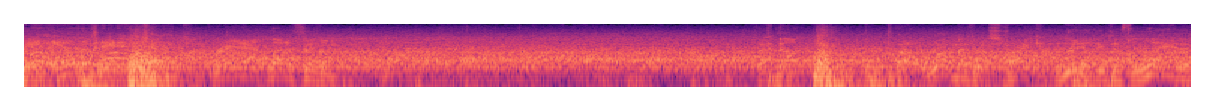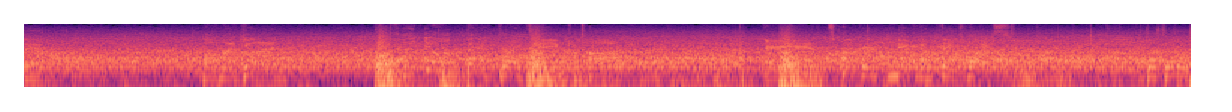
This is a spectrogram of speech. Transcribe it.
been eliminated. Great athleticism. Setting up. A well-measured strike. Really just laying it in. Oh, my God. Pendulum backbreaker. Big top. And Tucker making him think twice. Just a little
